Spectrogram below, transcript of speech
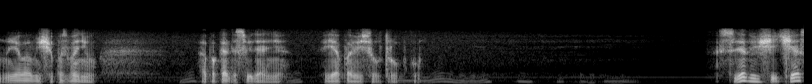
Я вам еще позвоню. А пока до свидания. Я повесил трубку. Следующий час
